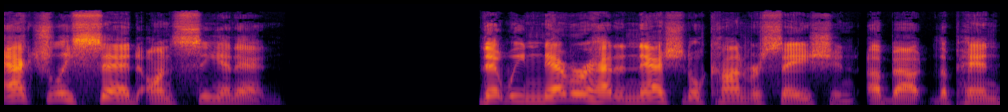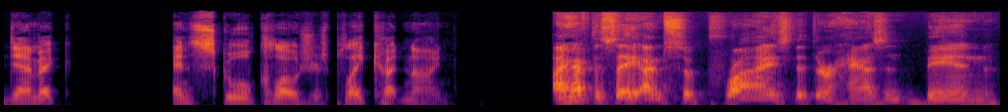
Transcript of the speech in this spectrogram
actually said on CNN that we never had a national conversation about the pandemic and school closures. Play cut nine. I have to say, I'm surprised that there hasn't been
